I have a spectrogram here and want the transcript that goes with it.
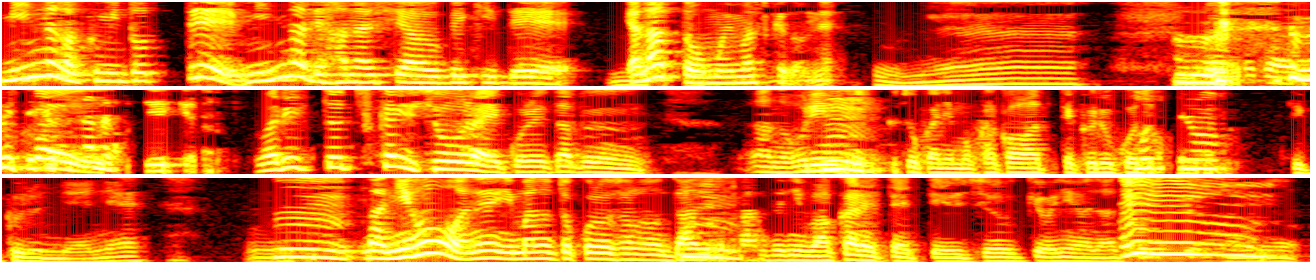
みんなが汲み取って、みんなで話し合うべきで、やなと思いますけどね。そうね。うん めっちゃ極端なこと言うけど。割と近い将来これ多分、あの、オリンピックとかにも関わってくることになってくるんだよね。うん。うん。まあ日本はね、今のところその男うん。女完全に分かれてっていう状況にはなってるけど、う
